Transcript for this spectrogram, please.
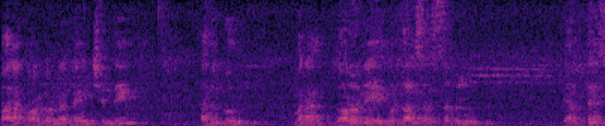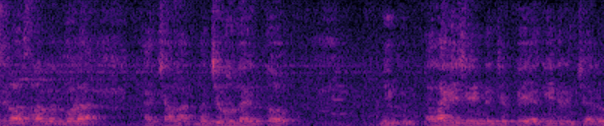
పాలకవర్గం నిర్ణయించింది. అందుకు మన గౌరవనీయ గురదాల సభ్యులు ఎర్తనే శ్రీనివాసరావు గారు కూడా చాలా మంచి హృదయంతో మీకు అలాగే చేయండి అని చెప్పి అంగీకరించారు.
